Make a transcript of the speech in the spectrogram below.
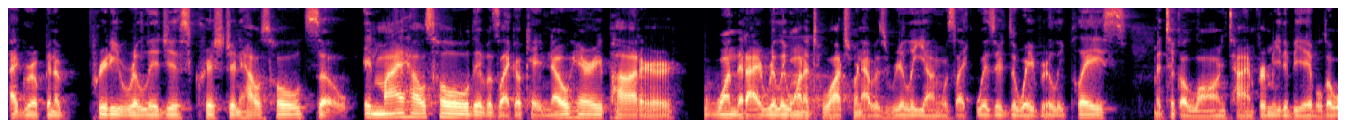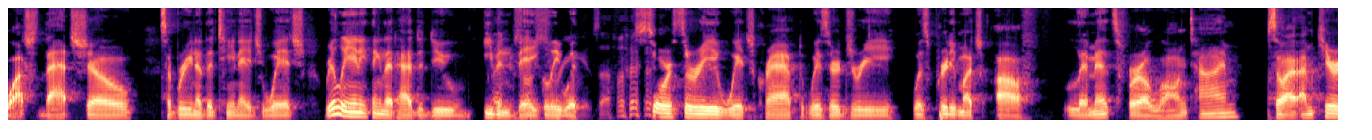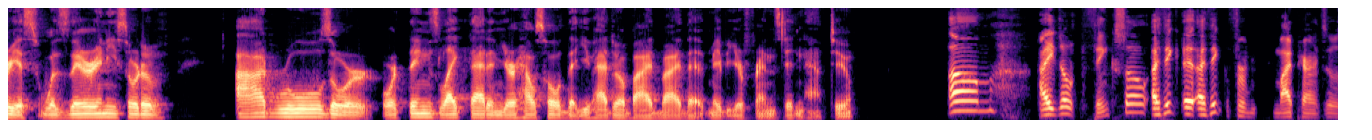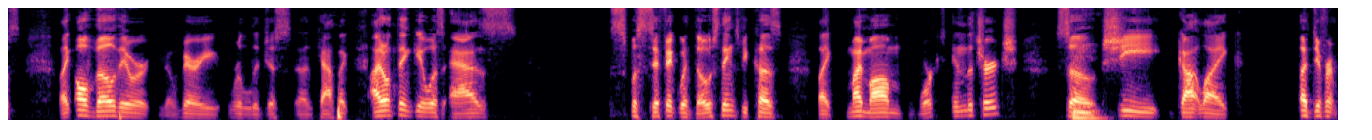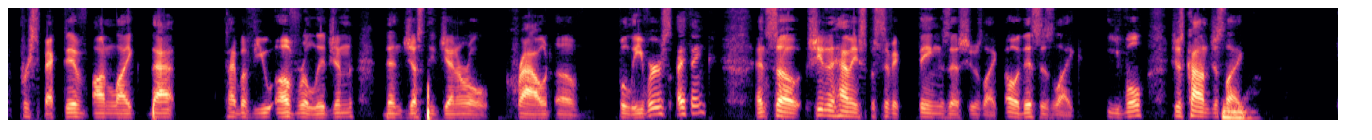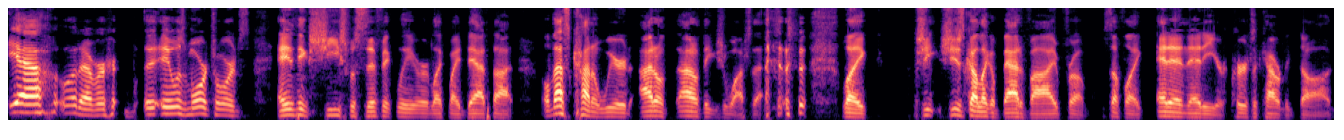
I grew up in a pretty religious Christian household. So in my household, it was like, okay, no Harry Potter. One that I really wanted to watch when I was really young was like Wizards of Waverly Place. It took a long time for me to be able to watch that show. Sabrina the Teenage Witch, really anything that had to do even like vaguely with sorcery, witchcraft, wizardry was pretty much off limits for a long time. So I, I'm curious, was there any sort of odd rules or or things like that in your household that you had to abide by that maybe your friends didn't have to? Um, I don't think so. I think I think for my parents it was like although they were you know very religious and Catholic, I don't think it was as specific with those things because like my mom worked in the church, so mm. she got like a different perspective on like that type of view of religion than just the general crowd of believers, I think. And so she didn't have any specific things that she was like, oh, this is like evil. She was kind of just like, yeah, whatever. It was more towards anything she specifically or like my dad thought, well, that's kind of weird. I don't, I don't think you should watch that. like she, she just got like a bad vibe from stuff like Ed, and Eddy or Courage the Cowardly Dog.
